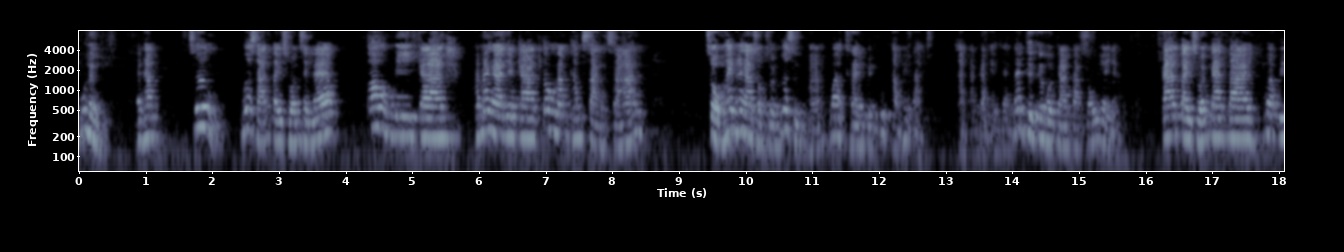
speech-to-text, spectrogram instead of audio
ผู้หนึ่งนะครับ ซึ่งเมื่อศาลไต่สวนเสร็จแล้ว ต้องมีการพนักงานอัยการต้องนำคำสั่งศาล ส่งให้พนักงานสอบสวนเพื่อสืบหาว่าใครเป็นผู้ทำให้ตายขาดอากาศหายใจนั่นคือกระบวนการตามฟ้องวิทยาการไต่สวนการตายเมื่อปี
